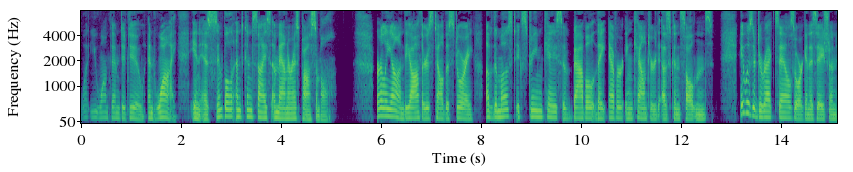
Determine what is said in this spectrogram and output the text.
what you want them to do and why in as simple and concise a manner as possible. Early on, the authors tell the story of the most extreme case of babble they ever encountered as consultants. It was a direct sales organization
